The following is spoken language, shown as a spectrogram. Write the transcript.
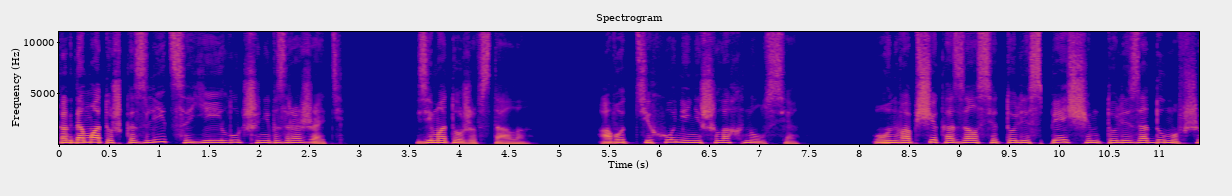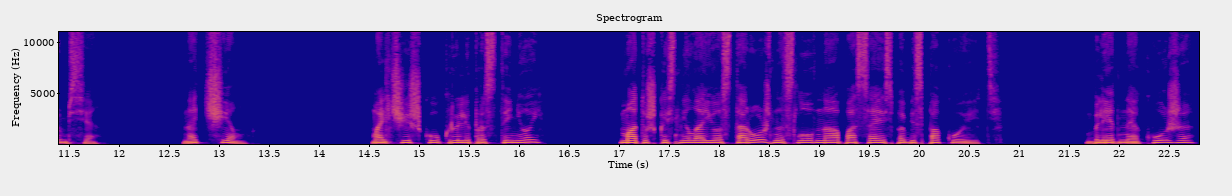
Когда матушка злится, ей лучше не возражать. Зима тоже встала. А вот Тихоня не шелохнулся. Он вообще казался то ли спящим, то ли задумавшимся. Над чем? Мальчишку укрыли простыней. Матушка сняла ее осторожно, словно опасаясь побеспокоить. Бледная кожа,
